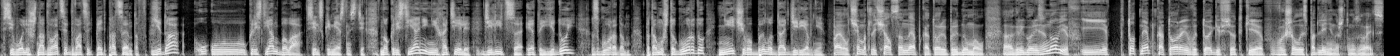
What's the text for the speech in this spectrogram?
всего лишь на 20-25%. Еда у, у крестьян была в сельской местности, но крестьяне не хотели делиться этой едой с городом, потому что городу нечего было дать деревне. Павел, чем отличался НЭП, который придумал э, Григорий Зиновьев, и тот НЭП, который в итоге все-таки вышел из-под Ленина, что называется.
